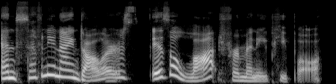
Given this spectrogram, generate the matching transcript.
and $79 is a lot for many people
